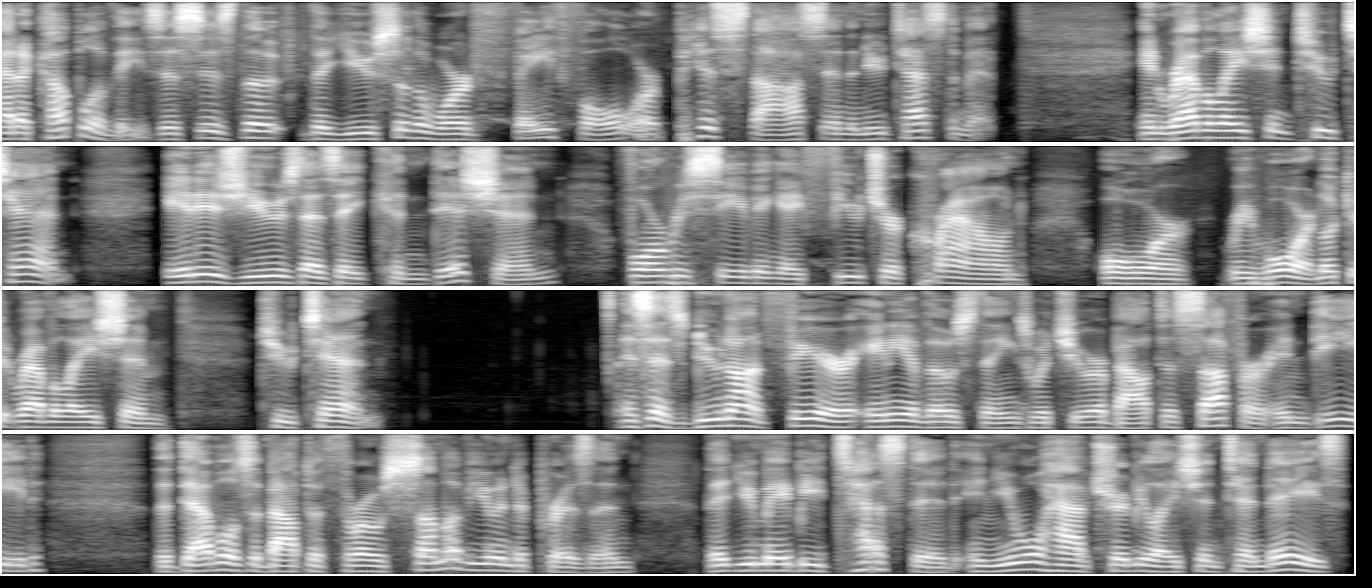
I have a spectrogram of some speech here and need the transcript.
at a couple of these. This is the, the use of the word faithful or pistos in the New Testament. In Revelation 2:10, it is used as a condition for receiving a future crown or reward. Look at Revelation 2:10. It says, Do not fear any of those things which you are about to suffer. Indeed, the devil is about to throw some of you into prison that you may be tested, and you will have tribulation 10 days.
